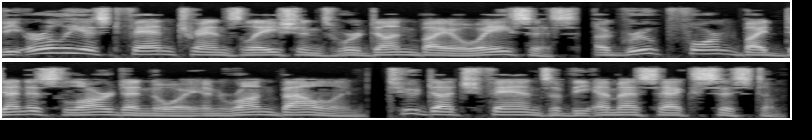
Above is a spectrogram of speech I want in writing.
The earliest fan translations were done by Oasis, a group formed by Dennis Lardenoy and Ron Bouwland, two Dutch fans of the MSX system.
